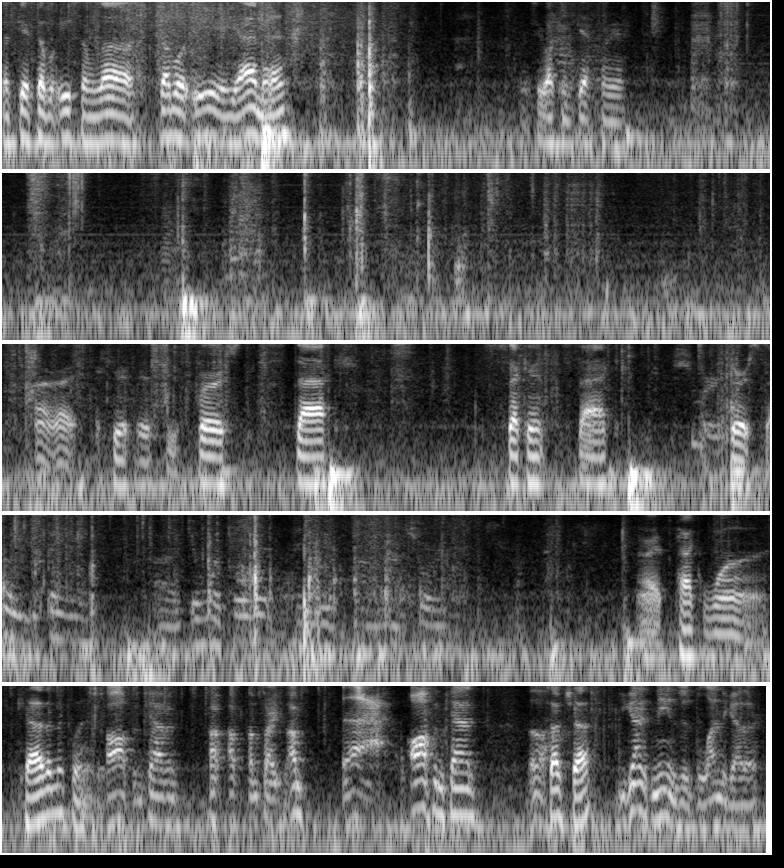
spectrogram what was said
let's give Double E some love. Double E, yeah, man. Let's see what I can get from you. Alright, here is the first stack, second stack, Sure. Third So you're saying uh, Gilmore pulled it, and you, I'm not sure. Alright, pack one. Kevin McLean. Awesome, Kevin. Uh, uh, I'm sorry. I'm s- ah, awesome, Ken. Ugh. What's up, Jeff? You guys' names just blend together.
